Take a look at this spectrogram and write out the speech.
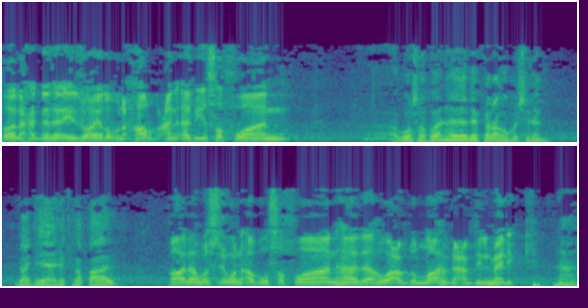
قال حدثني زهير بن حرب عن أبي صفوان. أبو صفوان هذا ذكره مسلم. بعد ذلك فقال قال مسلم أبو صفوان هذا هو عبد الله بن عبد الملك. نعم.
